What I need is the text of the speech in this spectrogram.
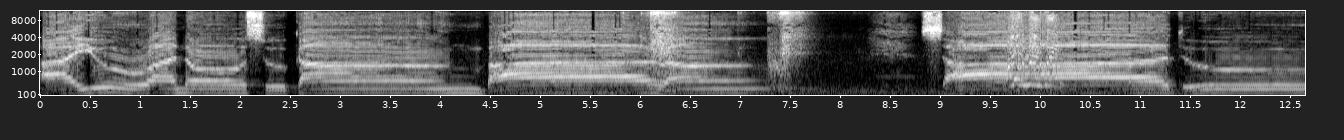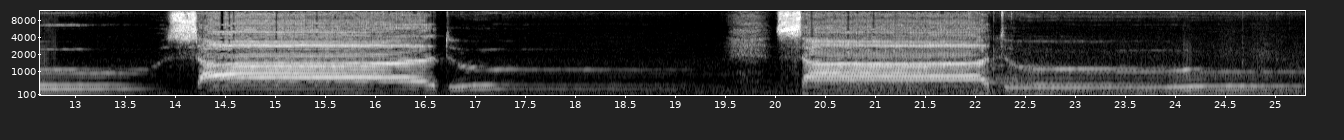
ayu ano sukang barang Sadhu Sadhu Sadhu.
